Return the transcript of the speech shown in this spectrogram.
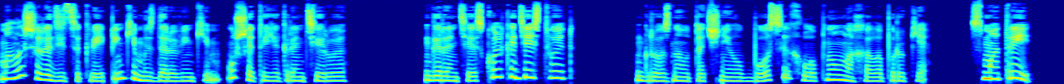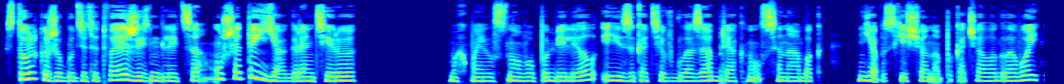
«Малыш родится крепеньким и здоровеньким, уж это я гарантирую». «Гарантия сколько действует?» Грозно уточнил босс и хлопнул нахала по руке. «Смотри, столько же будет и твоя жизнь длиться, уж это я гарантирую». Махмаил снова побелел и, закатив глаза, брякнулся на бок. Я восхищенно покачала головой,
